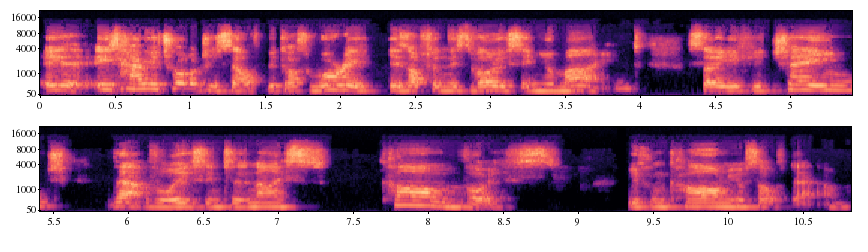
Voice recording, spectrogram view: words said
is how you talk to yourself because worry is often this voice in your mind. So if you change that voice into a nice, calm voice, you can calm yourself down.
